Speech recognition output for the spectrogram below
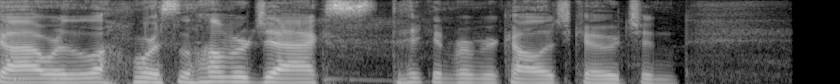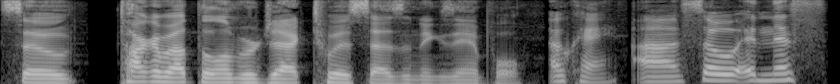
mascot were the was the lumberjacks taken from your college coach. And so, talk about the lumberjack twist as an example. Okay. Uh, so in this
